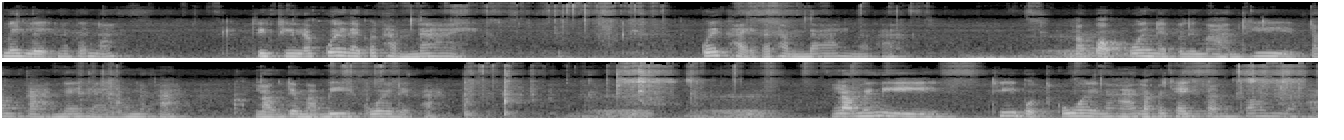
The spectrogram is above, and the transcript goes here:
ไม่เละนะเพื่อนนะ จริงๆแล้วกล้วยอะไรก็ทำได้ กล้วยไข่ก็ทำได้นะคะ เราปอกกล้วยในปริมาณที่ต้องการได้แล้วนะคะ เราจะมาบี้กล้วยเลยค่ะ เราไม่มีที่บดกล้วยนะคะ เราก็ใช้ซ้อนนะคะ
